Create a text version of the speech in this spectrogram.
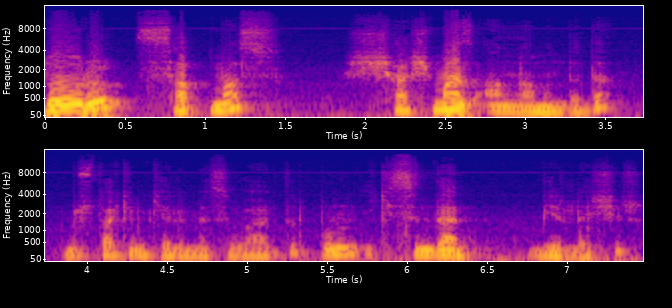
doğru, sapmaz, şaşmaz anlamında da müstakim kelimesi vardır. Bunun ikisinden birleşir.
